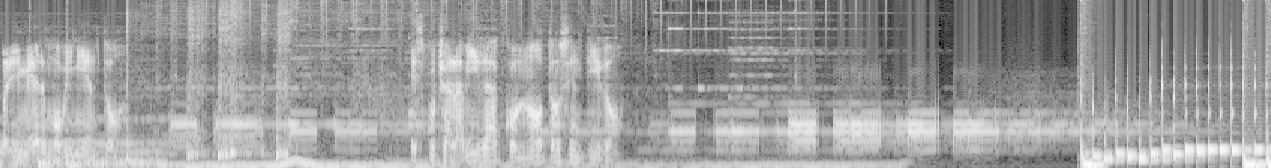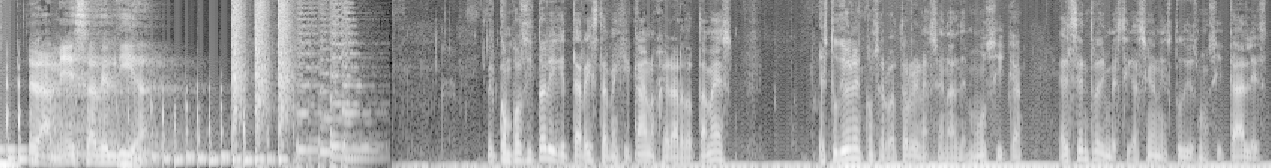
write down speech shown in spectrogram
Primer movimiento. Escucha la vida con otro sentido. La mesa del día. El compositor y guitarrista mexicano Gerardo Tamés estudió en el Conservatorio Nacional de Música, el Centro de Investigación y Estudios Musicales,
